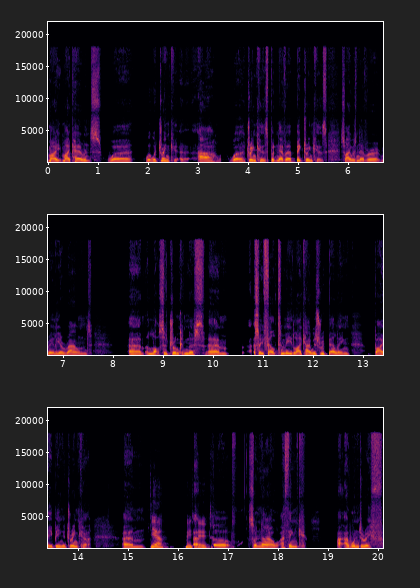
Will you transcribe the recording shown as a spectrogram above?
my my parents were were, were drink uh, are were drinkers, but never big drinkers. So I was never really around um, lots of drunkenness. Um, so it felt to me like I was rebelling by being a drinker. Um, Yeah, me uh, too. so so now I think I, I wonder if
